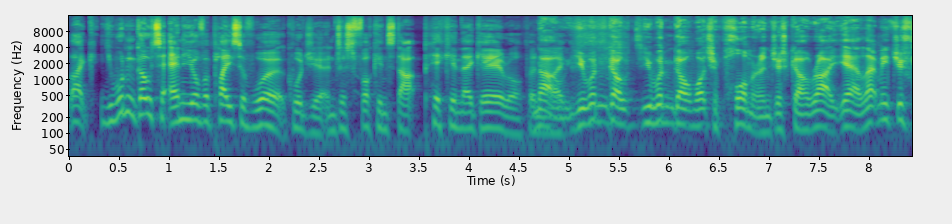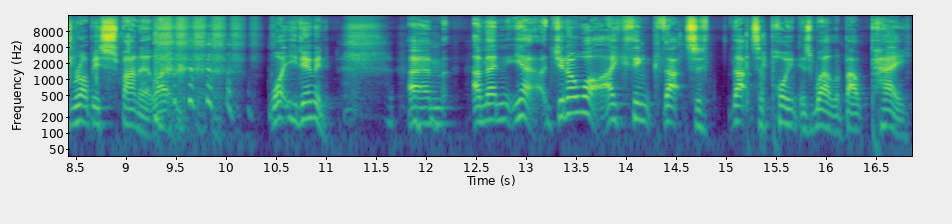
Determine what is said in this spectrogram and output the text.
like you wouldn't go to any other place of work, would you, and just fucking start picking their gear up? And no, like, you wouldn't go. You wouldn't go and watch a plumber and just go right. Yeah, let me just rob his spanner. Like, what are you doing? Um, and then yeah, do you know what? I think that's a that's a point as well about pay.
